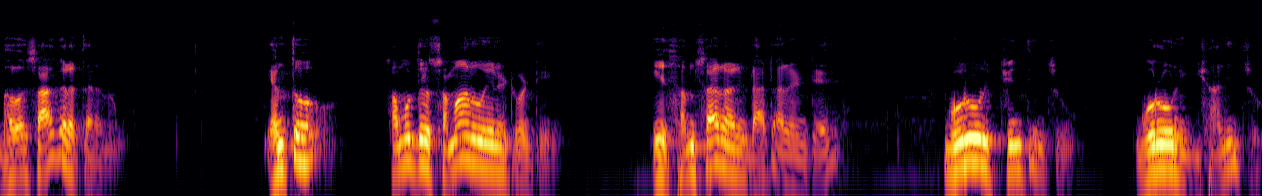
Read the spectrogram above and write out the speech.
భవసాగర తరణం. ఎంతో సముద్ర సమానమైనటువంటి ఈ సంసారాన్ని దాటాలంటే గురువుని చింతించు గురువుని ధ్యానించు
